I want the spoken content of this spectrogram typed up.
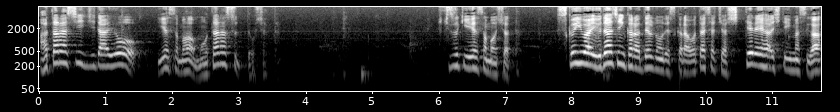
新しい時代をイエス様はもたらすっておっしゃった。引き続きイエス様はおっしゃった。救いはユダヤ人から出るのですから私たちは知って礼拝していますが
